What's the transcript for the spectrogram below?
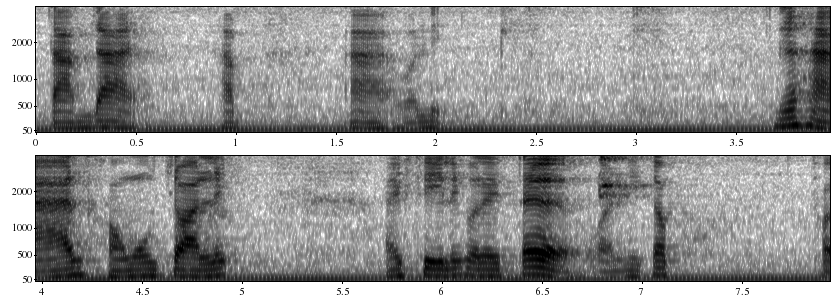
ำตามได้ครับอ่าวันนี้ เนื้อหาของวงจรเล็ก IC Regulator วันนี้ก็ขอ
